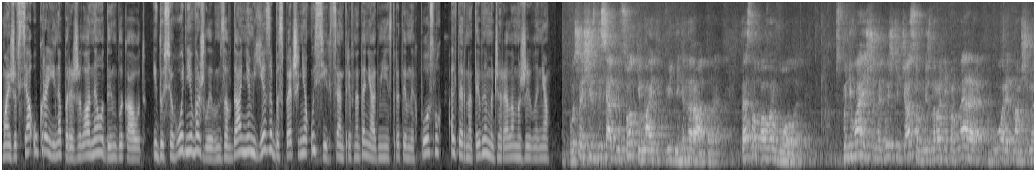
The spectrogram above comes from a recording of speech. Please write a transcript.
майже вся Україна пережила не один блекаут. І до сьогодні важливим завданням є забезпечення усіх центрів надання адміністративних послуг альтернативними джерелами живлення. Лише 60% мають відповідні генератори, Tesla Powerwall. Сподіваюся, що найближчим часом міжнародні партнери говорять нам, що ми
